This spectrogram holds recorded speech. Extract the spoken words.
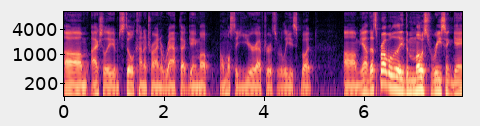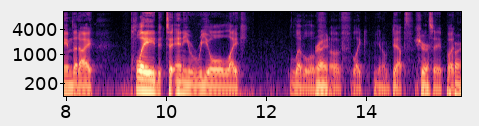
Um, I actually, I'm still kind of trying to wrap that game up almost a year after its release, but um, yeah, that's probably the most recent game that I played to any real like level of Right. of like you know depth. Sure. I'd say, but Okay.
